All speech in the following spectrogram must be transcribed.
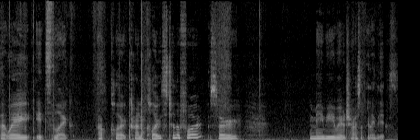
That way it's like up close, kind of close to the foot. So maybe we'll try something like this.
